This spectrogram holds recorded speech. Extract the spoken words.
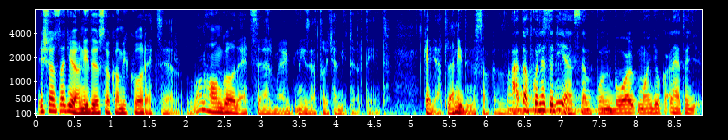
és az egy olyan időszak, amikor egyszer van hangod, egyszer megnézed, hogy hát mi történt. Kegyetlen időszak. Az hát akkor lehet, hogy ilyen szempontból mondjuk lehet, hogy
